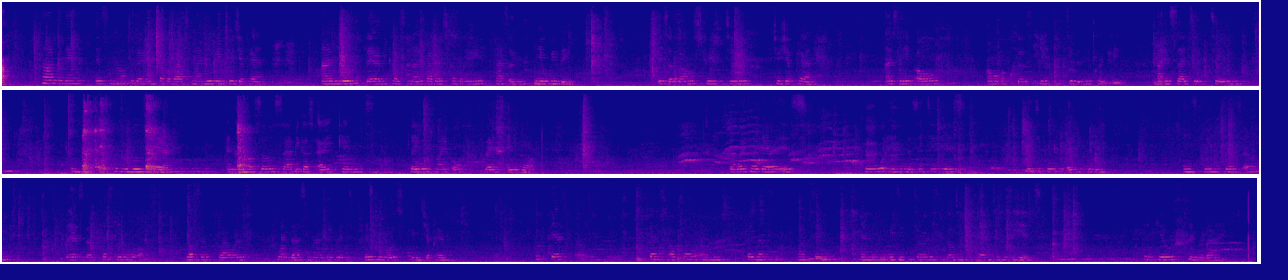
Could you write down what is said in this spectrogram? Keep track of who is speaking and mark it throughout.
Speaker 1: ปะ
Speaker 2: Hi, my name is Bao today and talk about my moving to Japan. I moved there because my father's company has a new building. It's a long trip to to Japan. I sleep all all of the street to the new country. I'm excited to, to move there. Because I can't play with my old friends anymore. The weather there is cool and the city is beautiful and clean. In spring there's a there's a festival of blossom flowers and that's my favorite festivals in Japan. There's um, there's also um, famous mountain and many visitors go to Japan to see it. Thank you and bye.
